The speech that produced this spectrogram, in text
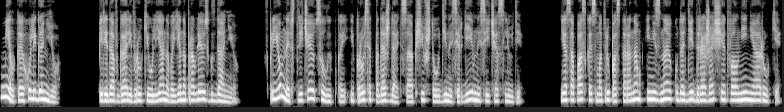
Мелкое хулиганье. Передав Гарри в руки Ульянова, я направляюсь к зданию. В приемной встречают с улыбкой и просят подождать, сообщив, что у Дины Сергеевны сейчас люди. Я с опаской смотрю по сторонам и не знаю, куда деть дрожащие от волнения руки.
